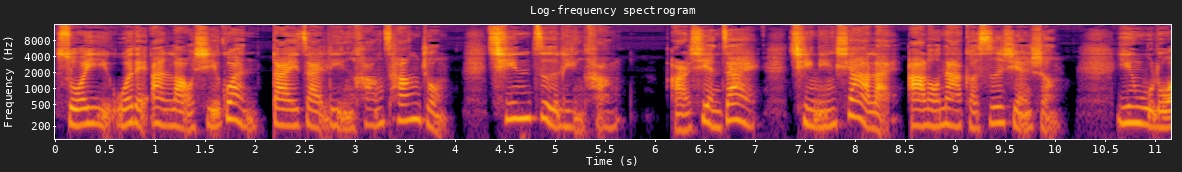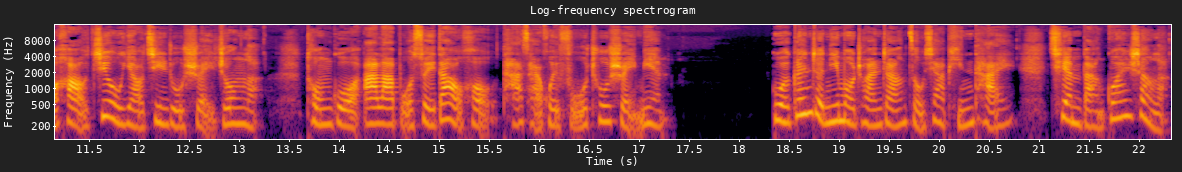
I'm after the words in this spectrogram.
所以我得按老习惯待在领航舱中，亲自领航。而现在，请您下来，阿罗纳克斯先生。鹦鹉螺号就要进入水中了。通过阿拉伯隧道后，它才会浮出水面。我跟着尼莫船长走下平台，嵌板关上了。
